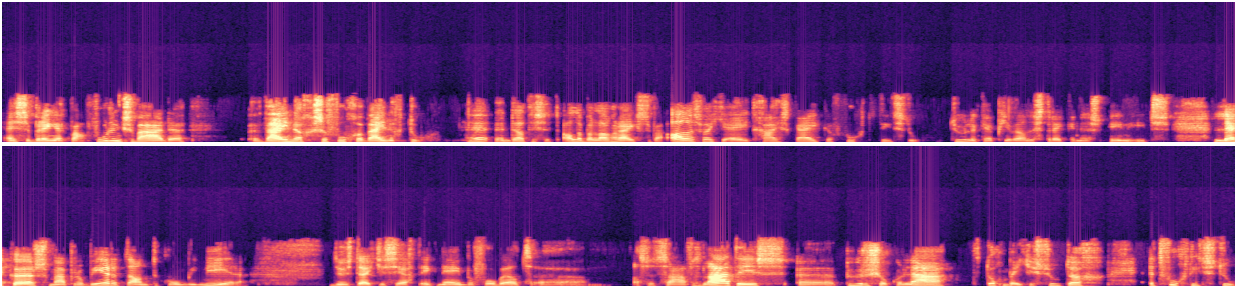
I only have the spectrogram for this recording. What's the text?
en ze brengen qua voedingswaarde weinig, ze voegen weinig toe. En dat is het allerbelangrijkste bij alles wat je eet. Ga eens kijken, voegt het iets toe? Tuurlijk heb je wel de strek in iets lekkers, maar probeer het dan te combineren. Dus dat je zegt, ik neem bijvoorbeeld, uh, als het s'avonds laat is, uh, pure chocola. Het is toch een beetje zoetig. Het voegt iets toe.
